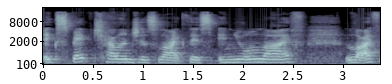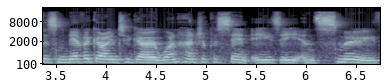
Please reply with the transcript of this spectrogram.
expect challenges like this in your life Life is never going to go 100% easy and smooth.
